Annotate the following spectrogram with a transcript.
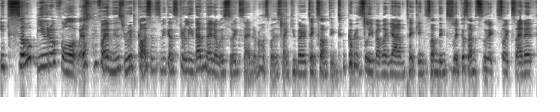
it's so beautiful when I find these root causes because truly that night I was so excited. My husband is like, "You better take something to go to sleep." I'm like, "Yeah, I'm taking something to sleep because I'm so so excited."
